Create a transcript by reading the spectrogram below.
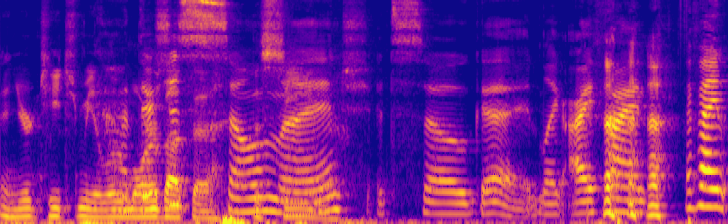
and you're teaching me a little God, more about the so the scene. much. It's so good. Like I find, I find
